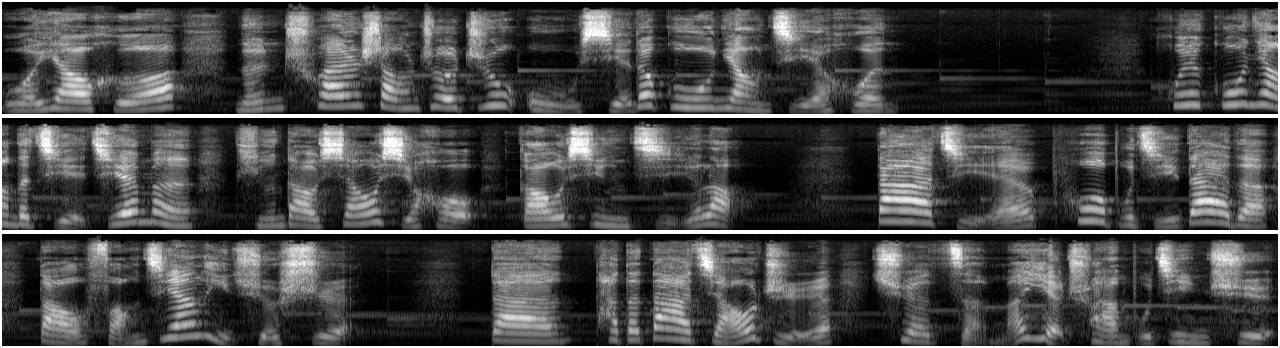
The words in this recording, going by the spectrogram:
我要和能穿上这只舞鞋的姑娘结婚。灰姑娘的姐姐们听到消息后高兴极了，大姐迫不及待地到房间里去试，但她的大脚趾却怎么也穿不进去。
